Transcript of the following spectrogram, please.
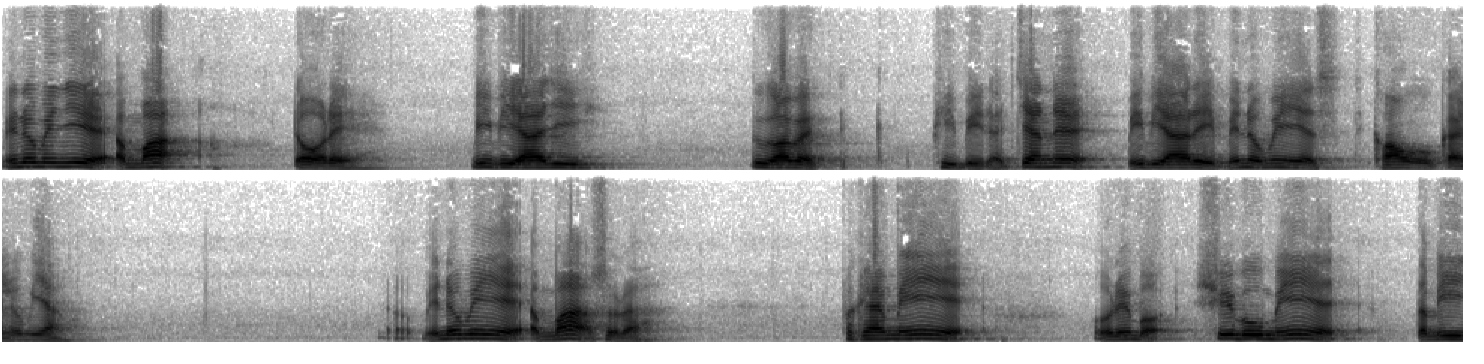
မင်းတို့မင်းကြီးရဲ့အမတော်တယ်မိဖုရားကြီးသူကပဲဖိပေးတာကြံတဲ့မိဖုရားတွေမင်းတို့မင်းရဲ့ ခေါင်းကိုကင်လို့မရမင်းတို့မင်းရဲ့အမဆိုတာပကံမင်းရဲ့ဟိုရင်ပေါ့ရွှေဘုံမင်းရဲ့သမီး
